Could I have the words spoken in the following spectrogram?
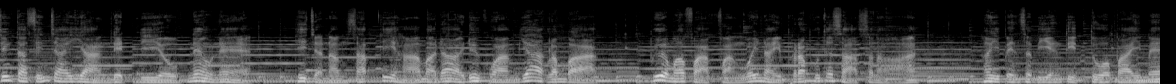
จึงตัดสินใจอย่างเด็ดเดียวแน่วแน่ ที่จะนำทรัพย์ที่หามาได้ด้วยความยากลำบาก เพื่อมาฝากฝังไว้ในพระพุทธศาสนา ให้เป็นสเสบียงติดตัวไปแม้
